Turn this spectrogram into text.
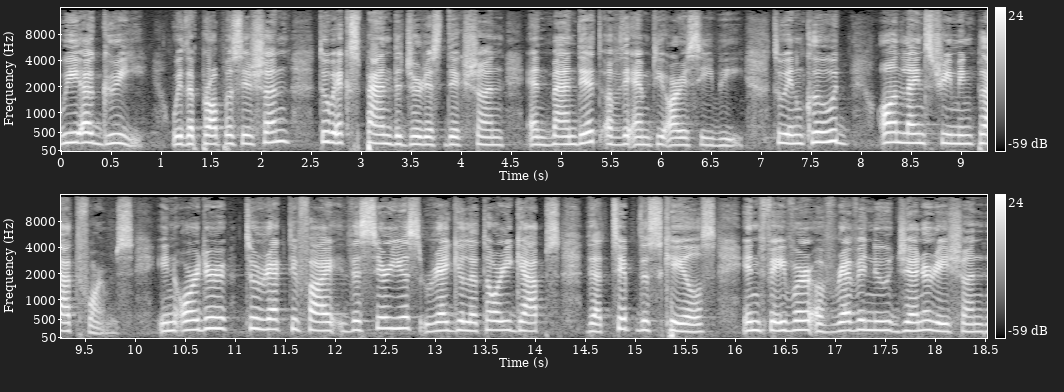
We agree with the proposition to expand the jurisdiction and mandate of the MTRCB to include online streaming platforms in order to rectify the serious regulatory gaps that tip the scales in favor of revenue generation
